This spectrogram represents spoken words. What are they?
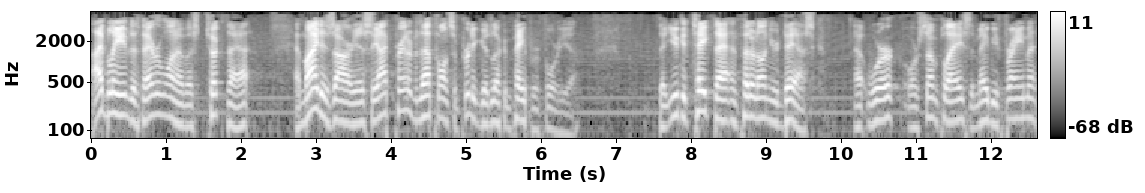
I believe that if every one of us took that, and my desire is, see, I printed it up on some pretty good looking paper for you, that you could take that and put it on your desk at work or someplace and maybe frame it.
